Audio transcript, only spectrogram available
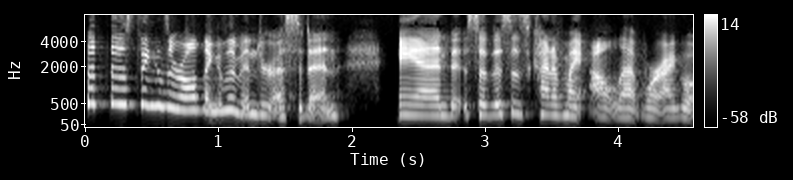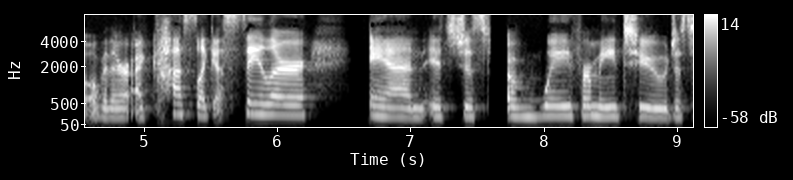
but those things are all things I'm interested in. And so this is kind of my outlet where I go over there. I cuss like a sailor. And it's just a way for me to just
